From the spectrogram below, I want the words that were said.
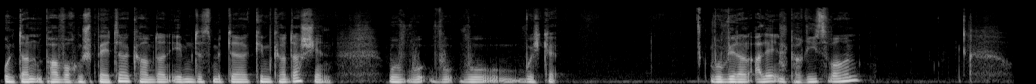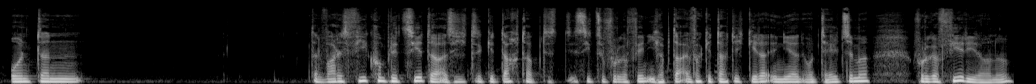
Und dann ein paar Wochen später kam dann eben das mit der Kim Kardashian, wo, wo, wo, wo, wo ich wo wir dann alle in Paris waren. Und dann, dann war das viel komplizierter, als ich gedacht habe, das, das sie zu fotografieren. Ich habe da einfach gedacht, ich gehe da in ihr Hotelzimmer, fotografiere die da, ne?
